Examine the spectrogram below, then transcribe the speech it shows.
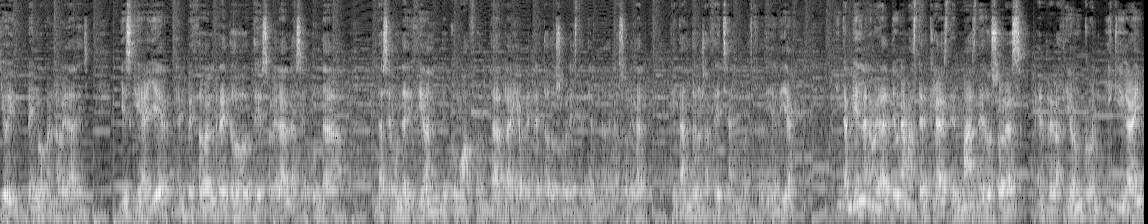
y hoy vengo con novedades. Y es que ayer empezó el reto de soledad, la segunda, la segunda edición, de cómo afrontarla y aprender todo sobre este término de la soledad que tanto nos acecha en nuestro día a día. Y también la novedad de una masterclass de más de dos horas en relación con Ikigai,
